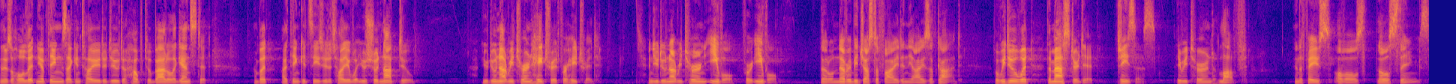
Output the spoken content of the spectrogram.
And there's a whole litany of things I can tell you to do to help to battle against it. But I think it's easier to tell you what you should not do. You do not return hatred for hatred, and you do not return evil for evil. That will never be justified in the eyes of God. But we do what the Master did, Jesus. He returned love in the face of all those things.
